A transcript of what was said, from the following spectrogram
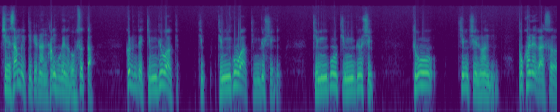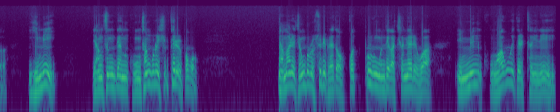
제3의 길이라는 한국에는 없었다. 그런데 김규와 김, 김구와 김규식, 김구, 김규식 두 김씨는 북한에 가서 이미 양성된 공산군의 실태를 보고 남한의 정부를 수립해도 곧 붉은 군대가 쳐내려와 인민공화국이 될 터이니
